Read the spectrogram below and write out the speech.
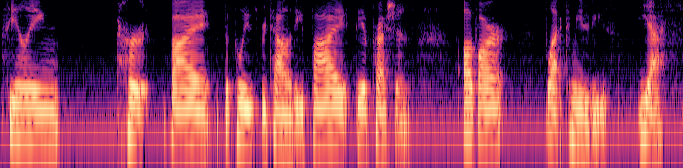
feeling hurt by the police brutality, by the oppression of our black communities? Yes.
